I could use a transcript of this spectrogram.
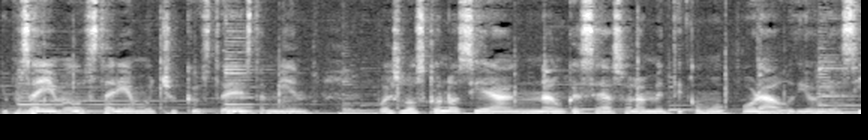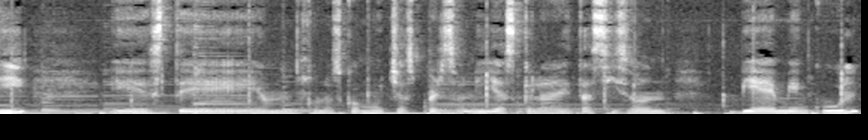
Y pues a mí me gustaría mucho que ustedes también pues los conocieran, aunque sea solamente como por audio y así. Este, conozco muchas personillas que la neta sí son bien, bien cool.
